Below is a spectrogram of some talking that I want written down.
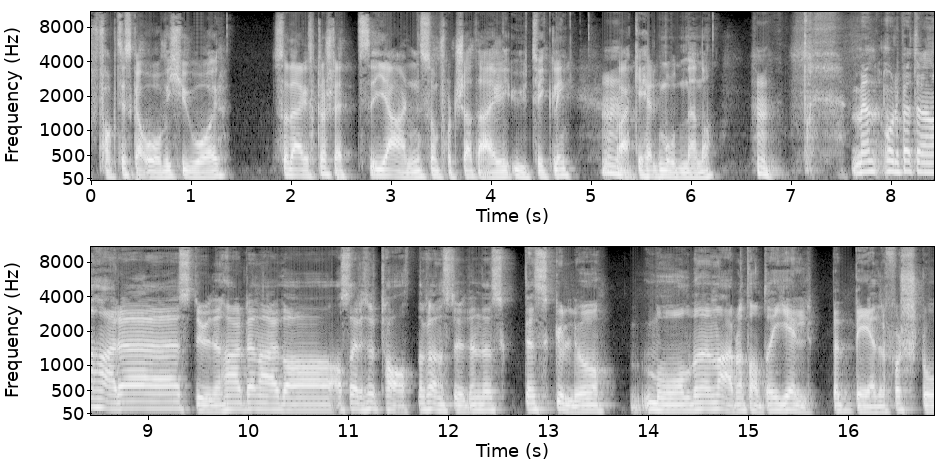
faktisk er over 20 år. Så det er rett og slett hjernen som fortsatt er i utvikling, og er ikke helt moden ennå. Men Ole Petter, denne her eh, studien her, den er jo da, altså resultatene fra denne studien, den, den skulle jo Målet med den er bl.a. å hjelpe bedre å forstå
